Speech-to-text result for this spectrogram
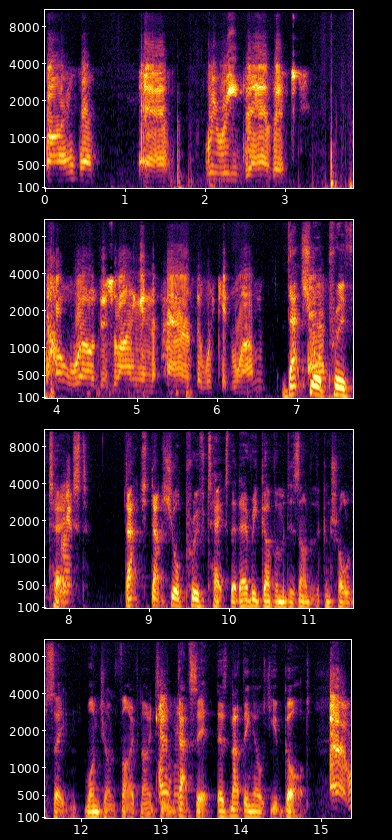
five, uh, uh, we read there that the whole world is lying in the power of the wicked one. That's your proof text. That's that's your proof text that every government is under the control of Satan. One John five nineteen. Um, that's it. There's nothing else you've got. Uh,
